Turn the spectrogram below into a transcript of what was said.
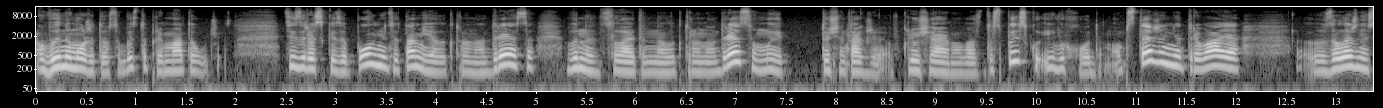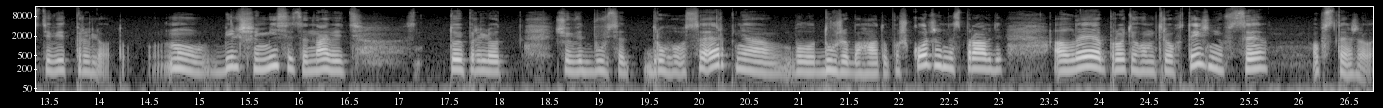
ви не можете особисто приймати участь. Ці зразки заповнюються, там є електронна адреса, ви надсилаєте на електронну адресу, ми точно так же включаємо вас до списку і виходимо. Обстеження триває е, в залежності від прильоту. Ну, більше місяця навіть той прильот, що відбувся 2 серпня, було дуже багато пошкоджень справді, але протягом трьох тижнів все обстежили.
